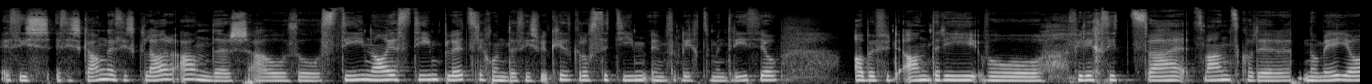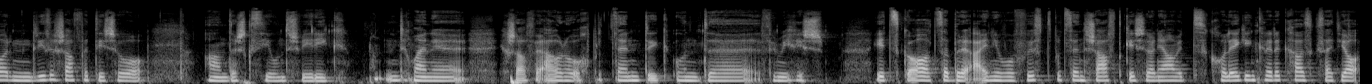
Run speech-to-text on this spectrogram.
es ist, es ist gegangen, es ist klar anders. Auch so das Team, neues Team plötzlich und es ist wirklich ein grosses Team im Vergleich zum Endrisio. Aber für die anderen, die vielleicht seit 20 oder noch mehr Jahren in Endrisio arbeiten, ist schon anders und schwierig. Und ich meine, ich arbeite auch noch hochprozentig und äh, für mich ist jetzt geht's. Aber eine, die 50 Prozent schafft, gestern habe ich auch mit Kollegin geredet, und gesagt, ja,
